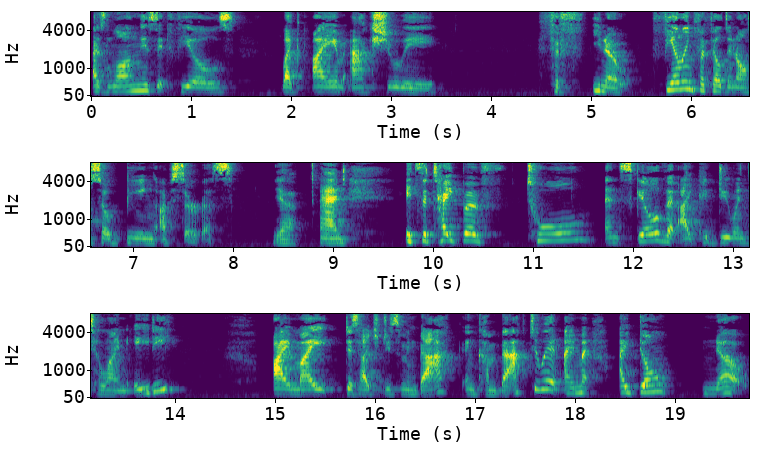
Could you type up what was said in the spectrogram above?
as long as it feels like I am actually, you know, feeling fulfilled and also being of service. Yeah. And it's the type of tool and skill that I could do until I'm 80. I might decide to do something back and come back to it. I might I don't know.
